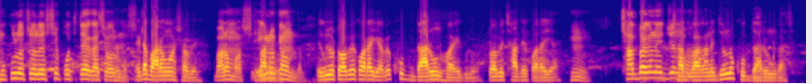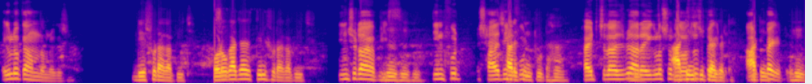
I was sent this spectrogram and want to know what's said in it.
মুকুলও চলে এসছে প্রতিটা গাছে হ্যাঁ, অলমোস্ট এটা বারো মাস হবে। বারো মাস। এগুলো কেমন দাম? এগুলো টবে করা যাবে খুব দারুণ হয় এগুলো। টবে ছাদে করা যায়। হুম। ছাদ বাগানের জন্য? ছাদ বাগানের জন্য খুব দারুণ গাছ। এগুলো কেমন দাম রেখেছেন দেড়শো টাকা পিস বড় গাছ আছে তিনশো টাকা পিস তিনশো টাকা পিস হুম হুম হুম। তিন ফুট সাড়ে তিন সাড়ে ফুট? তিন ফুট হ্যাঁ। হাইট চলে আসবে আর। এগুলো সব আট ইঞ্চি প্যাকেট আট প্যাকেট হুম।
